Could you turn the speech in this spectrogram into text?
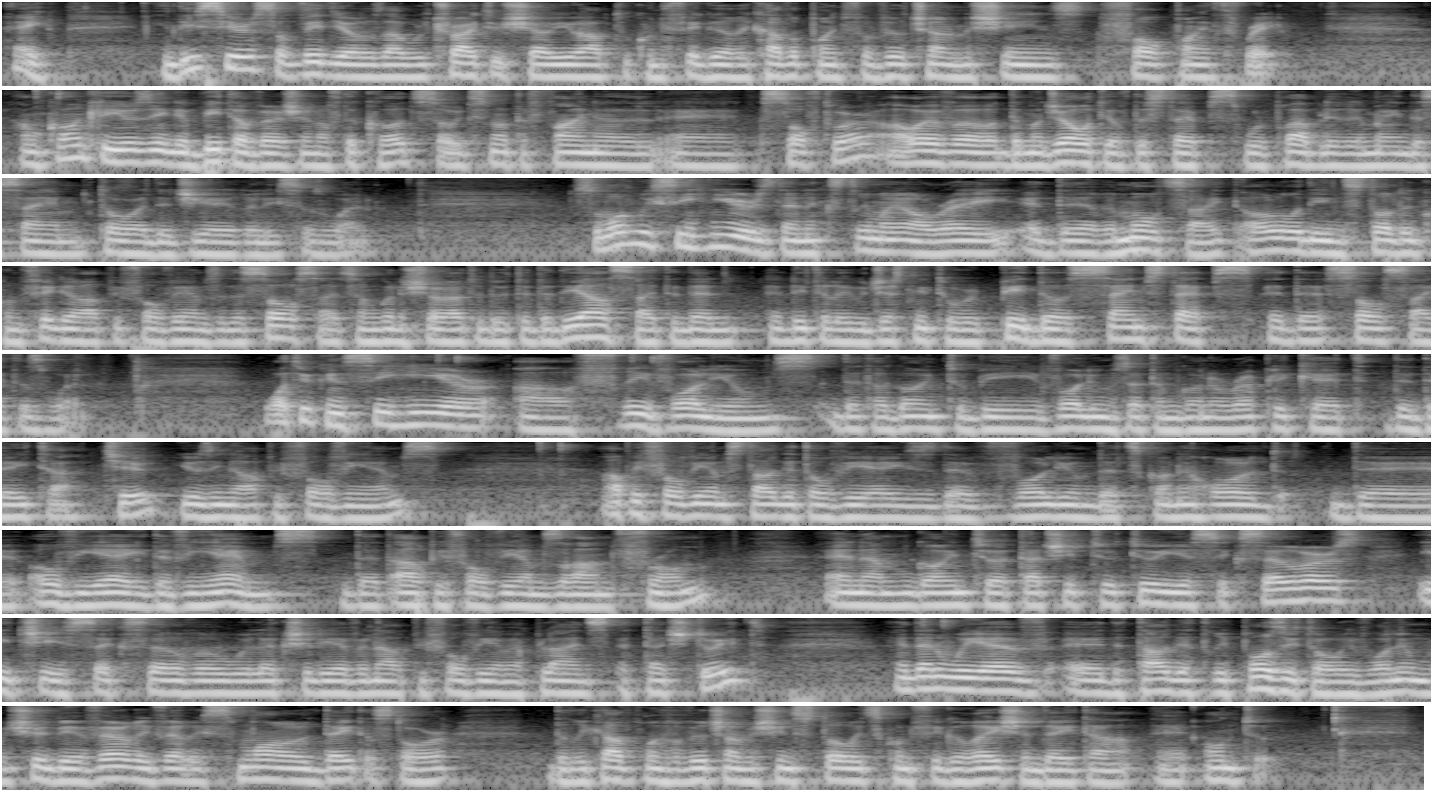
Hey, in this series of videos I will try to show you how to configure RecoverPoint for virtual machines 4.3. I'm currently using a beta version of the code so it's not a final uh, software, however the majority of the steps will probably remain the same toward the GA release as well. So what we see here is an XtremIO array at the remote site. I already installed and configured RP4VMs at the source site, so I'm going to show you how to do it at the DR site, and then uh, literally we just need to repeat those same steps at the source site as well. What you can see here are three volumes that are going to be volumes that I'm going to replicate the data to using RP4VMs. RP4VM's target OVA is the volume that's going to hold the OVA, the VMs that RP4VMs run from. And I'm going to attach it to two ESX servers. Each ESX server will actually have an RP4VM appliance attached to it. And then we have uh, the target repository volume, which should be a very, very small data store the RecoverPoint for virtual machine store its configuration data uh, onto.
